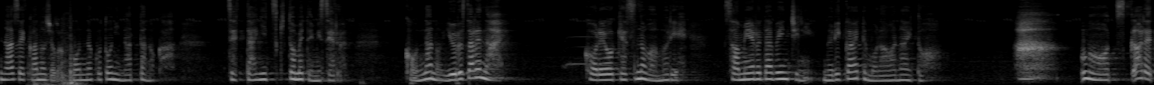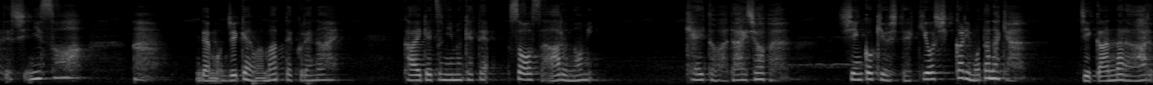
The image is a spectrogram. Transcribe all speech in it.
う。なぜ彼女がこんなことになったのか絶対に突き止めてみせる。こんなの許されない。これを消すのは無理。サミュエル・ダ・ヴィンチに塗り替えてもらわないと。はあもう疲れて死にそう。でも事件は待ってくれない。解決に向けて捜査あるのみ。ケイトは大丈夫。深呼吸して気をしっかり持たなきゃ。時間ならある。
